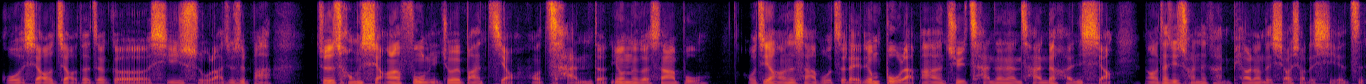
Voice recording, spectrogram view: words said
裹小脚的这个习俗啦，就是把，就是从小那妇女就会把脚哦缠的，用那个纱布我记得好像是纱布之类的，用布啦把它去缠缠缠缠的很小，然后再去穿那个很漂亮的小小的鞋子。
